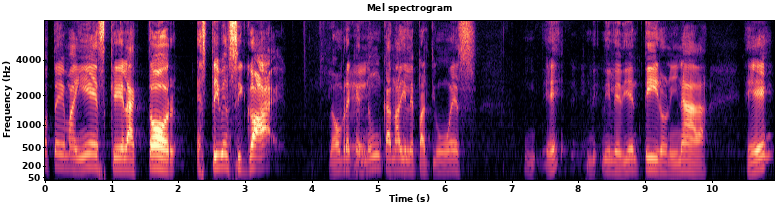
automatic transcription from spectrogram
los temas y es que el actor Steven Seagal, el hombre que nunca nadie le partió un hueso, ¿eh? ni, ni, le en tiro ni nada, ¿eh?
